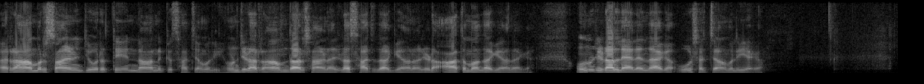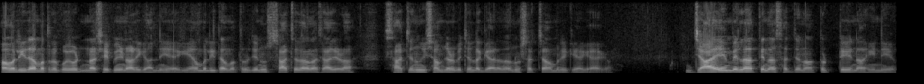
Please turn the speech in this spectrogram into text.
ਰਾਮ ਰਸਾਇਣ ਜੋਰ ਜੋਰਤੇ ਨਾਨਕ ਸੱਚ ਅਮਲੀ। ਹੁਣ ਜਿਹੜਾ ਰਾਮ ਦਾ ਰਸਾਇਣ ਹੈ ਜਿਹੜਾ ਸੱਚ ਦਾ ਗਿਆਨ ਹੈ ਜਿਹੜਾ ਆਤਮਾ ਦਾ ਗਿਆਨ ਹੈਗਾ ਉਹਨੂੰ ਜਿਹੜਾ ਲੈ ਲੈਂਦਾ ਹੈਗਾ ਉਹ ਸੱਚਾ ਅਮਲੀ ਹੈਗਾ। ਅਮਲੀ ਦਾ ਮਤਲਬ ਕੋਈ ਉਹ ਨਸ਼ੇ ਪੀਣ ਵਾਲੀ ਗੱਲ ਨਹੀਂ ਹੈਗੀ। ਅਮਲੀ ਦਾ ਮਤਲਬ ਜਿਹਨੂੰ ਸੱਚ ਦਾ ਨਸ਼ਾ ਜਿਹੜਾ ਸੱਚ ਨੂੰ ਹੀ ਸਮਝਣ ਵਿੱਚ ਲੱਗਿਆ ਰਹਿੰਦਾ, ਉਹਨੂੰ ਸੱਚਾ ਅਮਲੀ ਕਿਹਾ ਗਿਆ ਹੈਗਾ। ਜਾਏ ਮਿਲਾ ਤੇ ਨਾ ਸੱਜਣਾ, ਟੁੱਟੇ ਨਾ ਹੀ ਨੇਵ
